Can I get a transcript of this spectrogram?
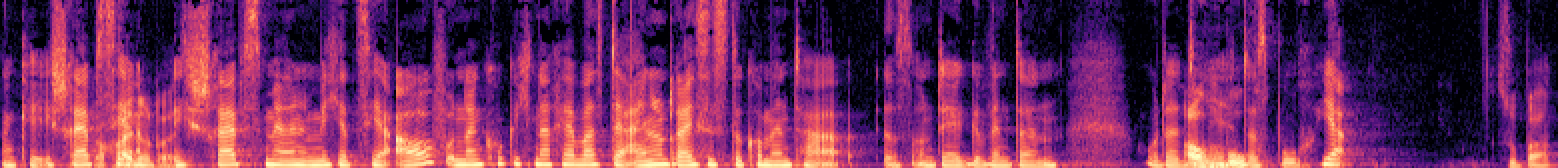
Okay, ich schreib's Doch, hier, 31. ich schreib's mir nämlich jetzt hier auf und dann gucke ich nachher, was der 31. Kommentar ist und der gewinnt dann oder die, Auch ein Buch? das Buch. Ja. Super.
